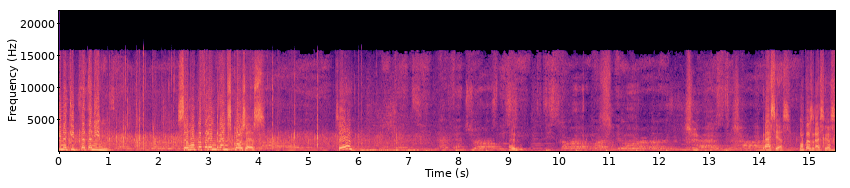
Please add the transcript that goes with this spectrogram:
Quin equip que tenim. Segur que farem grans coses. Sí? Gràcies, moltes gràcies.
